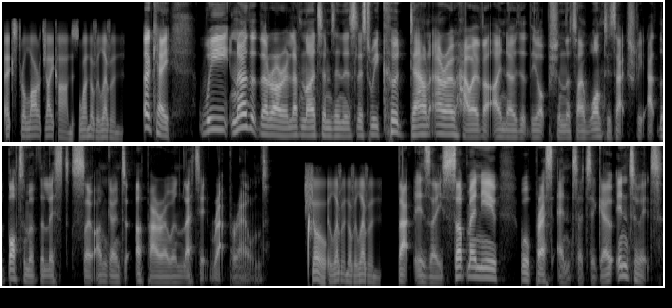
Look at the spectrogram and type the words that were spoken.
Extra large icons 1 of 11. Okay, we know that there are 11 items in this list. We could down arrow, however, I know that the option that I want is actually at the bottom of the list, so I'm going to up arrow and let it wrap around. Show 11 of 11. That is a submenu. We'll press enter to go into it.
